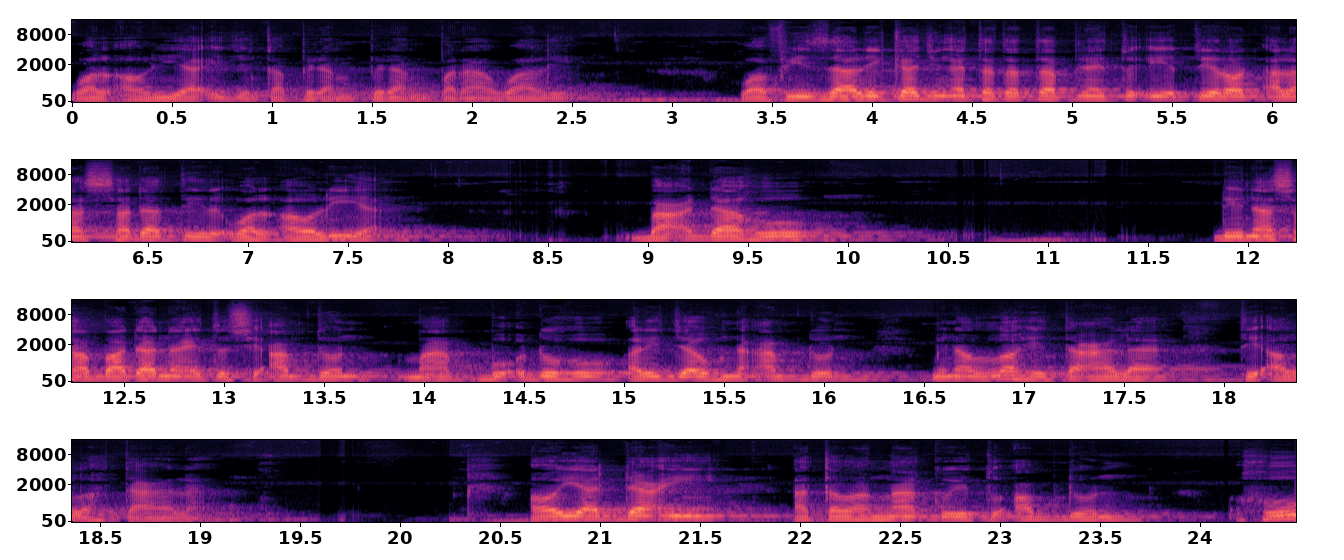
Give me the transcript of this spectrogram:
wal aulia jeung ka pirang-pirang para wali. wa fi zalika jeung eta tetepna itu i'tirad ala sadati wal auliya ba'dahu dina sabadana itu si abdun maaf bu'duhu ari jauhna abdun minallahi ta'ala ti Allah ta'ala. Au yad'i atawa ngaku itu abdun hu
